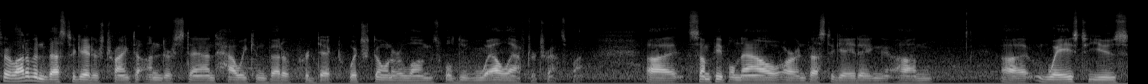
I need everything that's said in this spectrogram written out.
So there are a lot of investigators trying to understand how we can better predict which donor lungs will do well after transplant. Uh, some people now are investigating um, uh, ways to use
